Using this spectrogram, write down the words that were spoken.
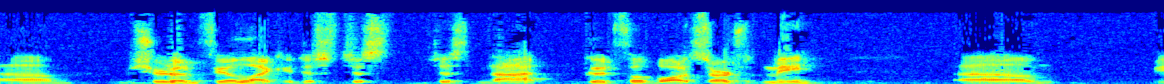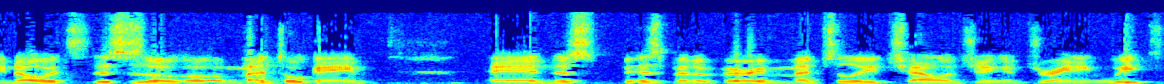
um, sure doesn't feel like it. Just, just, just not good football. It starts with me. Um, you know, it's this is a, a mental game, and this has been a very mentally challenging and draining week.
